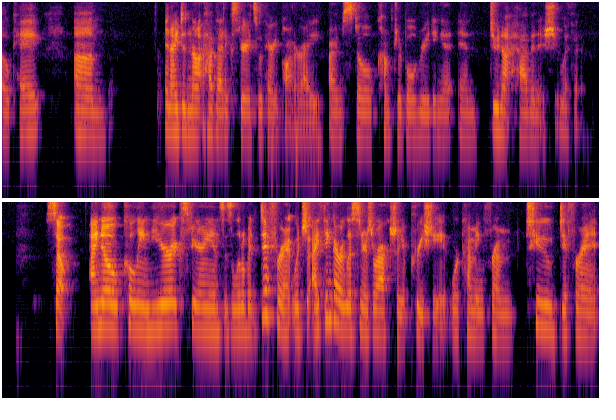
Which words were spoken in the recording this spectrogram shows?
okay. Um, and I did not have that experience with Harry Potter. I, I'm still comfortable reading it and do not have an issue with it. So I know, Colleen, your experience is a little bit different, which I think our listeners will actually appreciate. We're coming from two different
